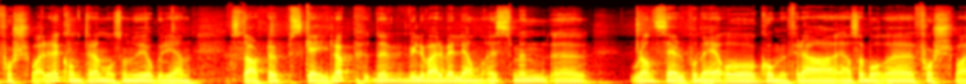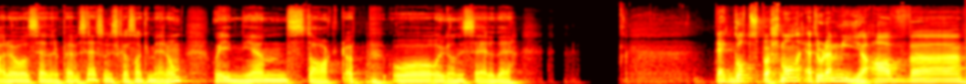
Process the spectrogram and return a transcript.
Forsvaret kontra nå som du jobber i en startup scale-up. Det vil være veldig annerledes. Men øh, hvordan ser du på det å komme fra altså både Forsvaret og senere PwC, som vi skal snakke mer om, og inn i en startup og organisere det? Det er et godt spørsmål. Jeg tror det er mye av eh,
